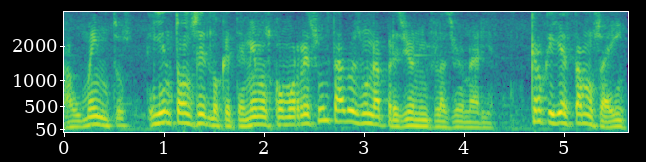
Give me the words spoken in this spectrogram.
aumentos y entonces lo que tenemos como resultado es una presión inflacionaria. Creo que ya estamos ahí.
